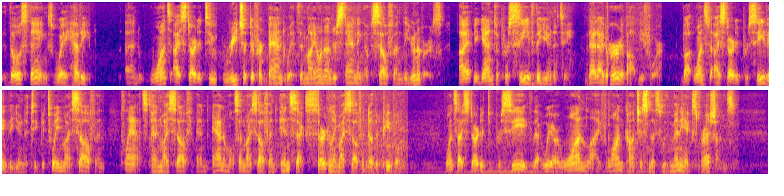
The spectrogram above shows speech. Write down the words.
those things weigh heavy. And once I started to reach a different bandwidth in my own understanding of self and the universe, I began to perceive the unity that I'd heard about before. But once I started perceiving the unity between myself and plants, and myself and animals, and myself and insects, certainly myself and other people, once I started to perceive that we are one life, one consciousness with many expressions,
